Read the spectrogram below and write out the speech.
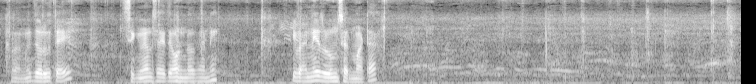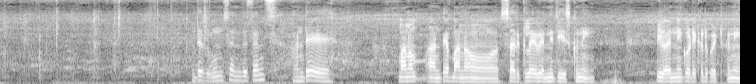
ఇక్కడ అన్నీ దొరుకుతాయి సిగ్నల్స్ అయితే ఉండవు కానీ ఇవన్నీ రూమ్స్ అన్నమాట. అంటే రూమ్స్ ఇన్ ద సెన్స్ అంటే మనం అంటే మనం సరుకులు ఇవన్నీ తీసుకుని ఇవన్నీ కూడా ఇక్కడ పెట్టుకుని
